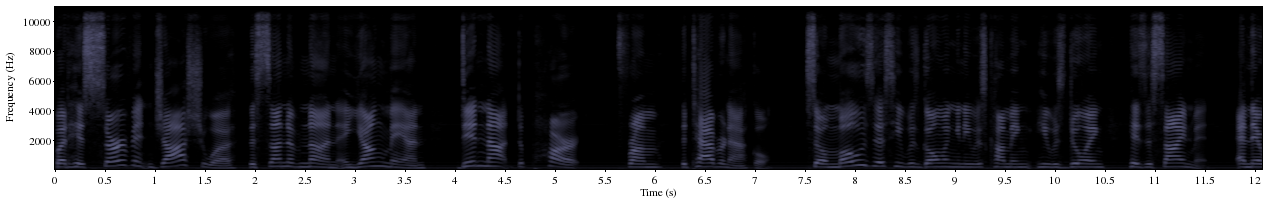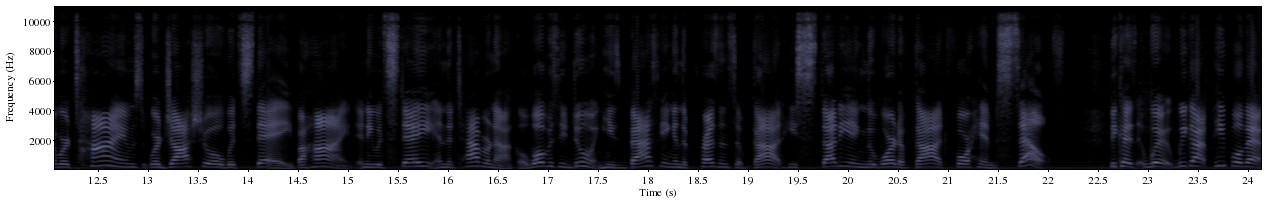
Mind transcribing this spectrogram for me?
But his servant Joshua, the son of Nun, a young man, did not depart from the tabernacle. So Moses, he was going and he was coming, he was doing his assignment. And there were times where Joshua would stay behind and he would stay in the tabernacle. What was he doing? He's basking in the presence of God. He's studying the word of God for himself. Because we we got people that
